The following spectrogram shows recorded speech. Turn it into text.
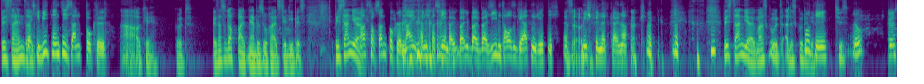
bis dahin Das. Gebiet nennt sich Sandbuckel. Ah, okay. Gut. Jetzt hast du doch bald mehr Besucher, als dir lieb ist. Bis dann, Jörg. Hast doch Sandbuckel. Nein, kann nicht passieren. bei, bei, bei, bei 7000 Gärten geht nicht. Also, okay. Mich findet keiner. Okay. Bis dann, Jörg. Mach's gut. Alles Gute dir. Okay. Tschüss. Jo. Tschüss.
